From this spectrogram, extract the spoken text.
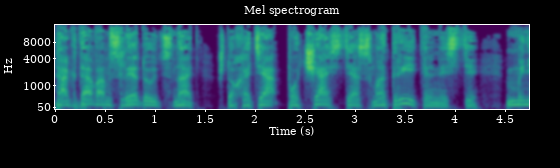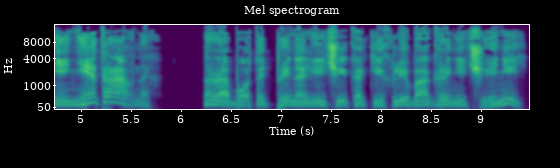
Тогда вам следует знать, что хотя по части осмотрительности мне нет равных, работать при наличии каких-либо ограничений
